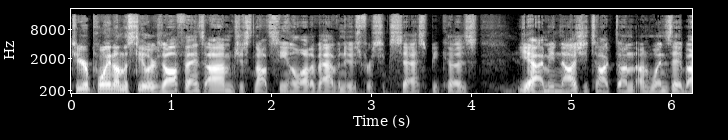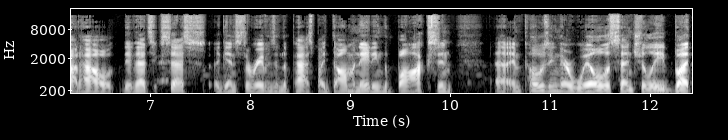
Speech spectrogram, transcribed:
to your point on the Steelers' offense, I'm just not seeing a lot of avenues for success because, yeah, I mean, Najee talked on on Wednesday about how they've had success against the Ravens in the past by dominating the box and uh, imposing their will essentially. But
